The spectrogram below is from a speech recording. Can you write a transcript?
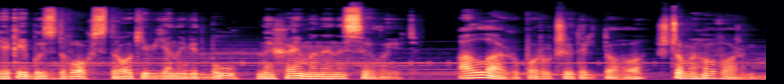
Який би з двох строків я не відбув, нехай мене не силують. Аллах поручитель того, що ми говоримо.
